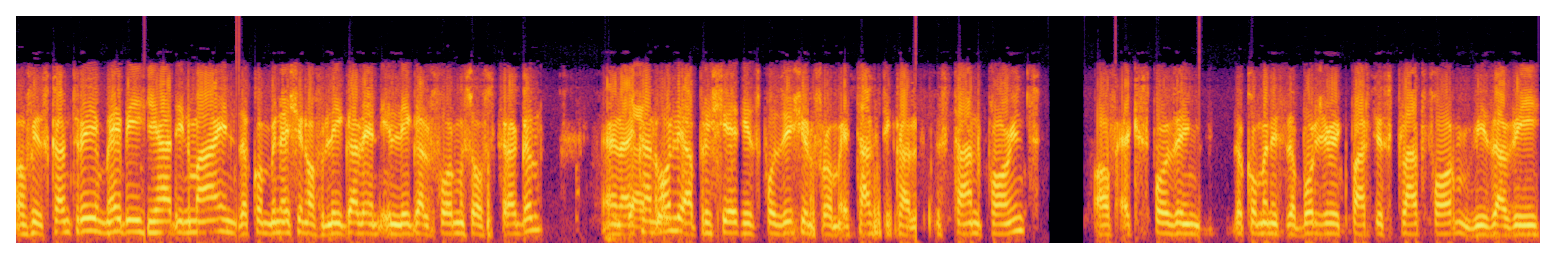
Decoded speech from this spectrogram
of his country, maybe he had in mind the combination of legal and illegal forms of struggle. And I can only appreciate his position from a tactical standpoint of exposing the Communist, the Bolshevik Party's platform vis-a-vis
